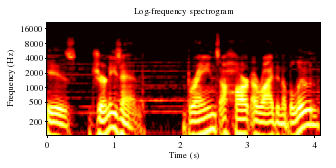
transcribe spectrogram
is Journey's End Brains, a Heart, a Ride in a Balloon,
